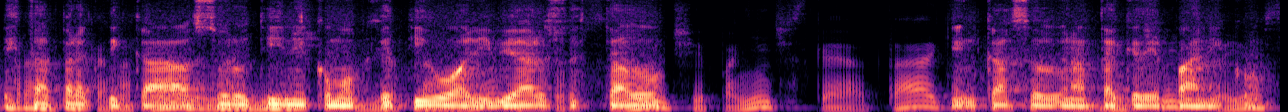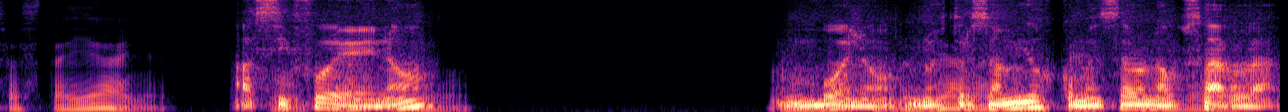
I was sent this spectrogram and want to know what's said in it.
Esta práctica solo tiene como objetivo aliviar su estado en caso de un ataque de pánico. Así fue, ¿no? Bueno, nuestros amigos comenzaron a usarla.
